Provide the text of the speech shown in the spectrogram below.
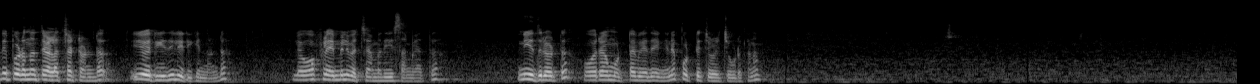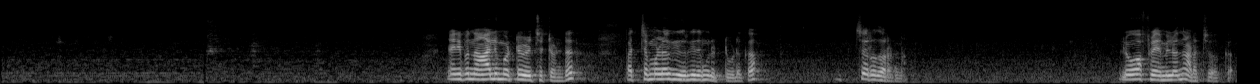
ഇതിപ്പോൾ ഇവിടുന്ന് തിളച്ചിട്ടുണ്ട്. ഈ ഒരു രീതിയിൽ ഇരിക്കുന്നുണ്ട് ലോ ഫ്ലെയിമിൽ വെച്ചാൽ മതി ഈ സമയത്ത്. ഇനി ഇതിലോട്ട് ഓരോ മുട്ട വീതം ഇങ്ങനെ പൊട്ടിച്ചൊഴിച്ച് കൊടുക്കണം. ഞാനിപ്പോൾ നാല് മുട്ട ഒഴിച്ചിട്ടുണ്ട്. പച്ചമുളക് കീറിയതും കൂടി ഇട്ട് കൊടുക്കാം. ചെറുതൊരെണ്ണം. ലോ ഫ്ലെയിമിലൊന്ന് അടച്ചു വെക്കാം.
